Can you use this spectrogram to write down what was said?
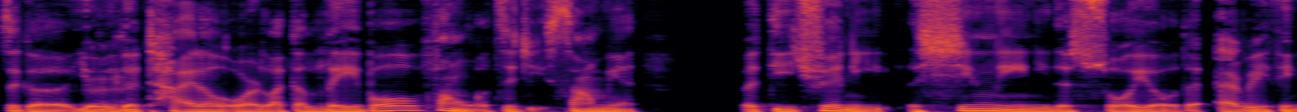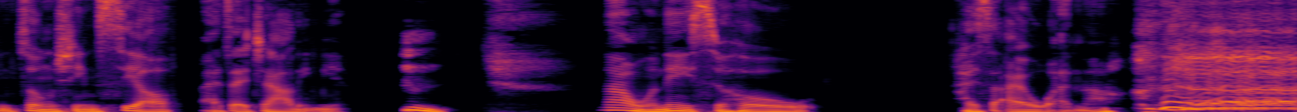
这个有一个 title or like a label 放我自己上面，呃，的确，你的心里，你的所有的 everything 重心是要摆在家里面。那我那时候还是爱玩啊。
